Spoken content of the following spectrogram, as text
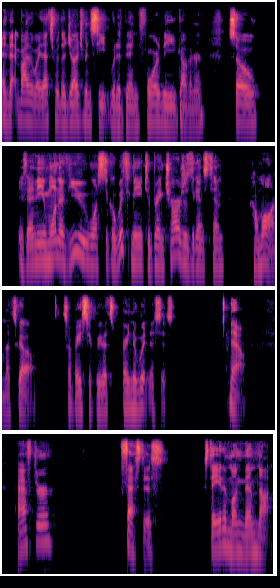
and that, by the way, that's where the judgment seat would have been for the governor. So if any one of you wants to go with me to bring charges against him, come on, let's go. So basically, let's bring the witnesses. Now, after Festus stayed among them not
